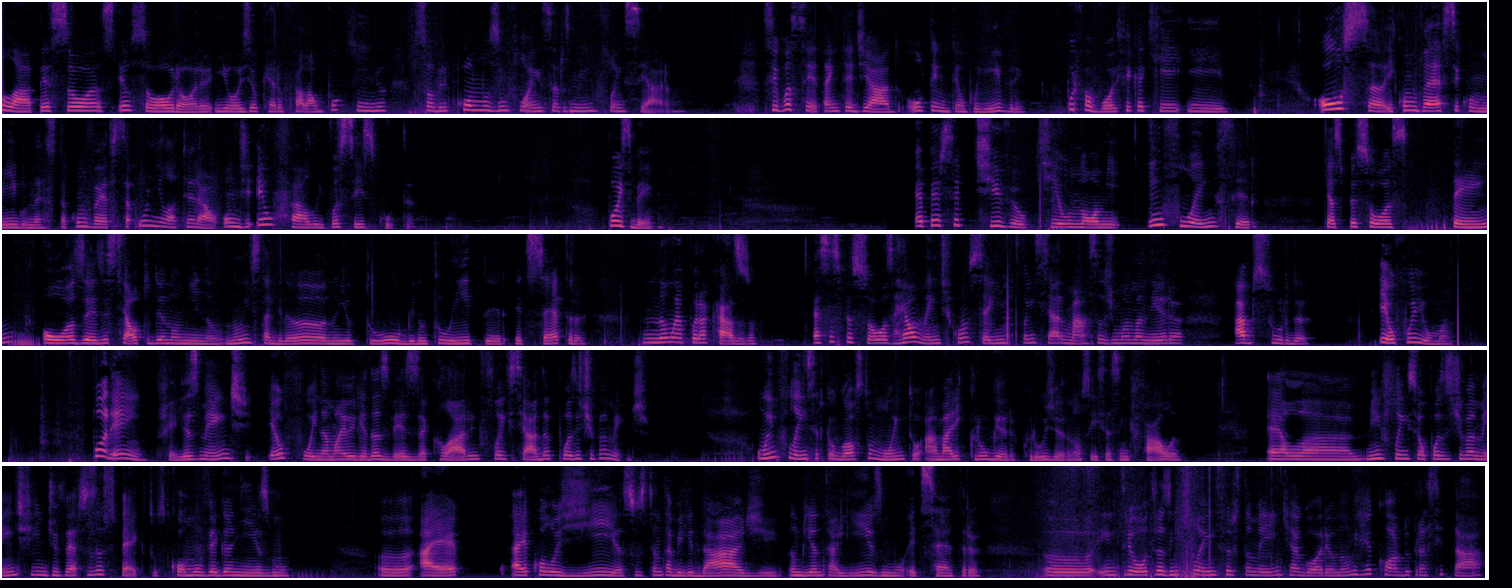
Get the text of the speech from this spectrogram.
Olá, pessoas! Eu sou a Aurora e hoje eu quero falar um pouquinho sobre como os influencers me influenciaram. Se você está entediado ou tem um tempo livre, por favor, fica aqui e ouça e converse comigo nesta conversa unilateral, onde eu falo e você escuta. Pois bem, é perceptível que o nome influencer que as pessoas têm ou às vezes se autodenominam no Instagram, no YouTube, no Twitter, etc., não é por acaso. Essas pessoas realmente conseguem influenciar massas de uma maneira absurda. Eu fui uma. Porém, felizmente, eu fui, na maioria das vezes, é claro, influenciada positivamente. Uma influencer que eu gosto muito, a Mari Kruger, Kruger, não sei se é assim que fala, ela me influenciou positivamente em diversos aspectos, como o veganismo, uh, a, a ecologia, sustentabilidade, ambientalismo, etc. Uh, entre outras influências também, que agora eu não me recordo para citar,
